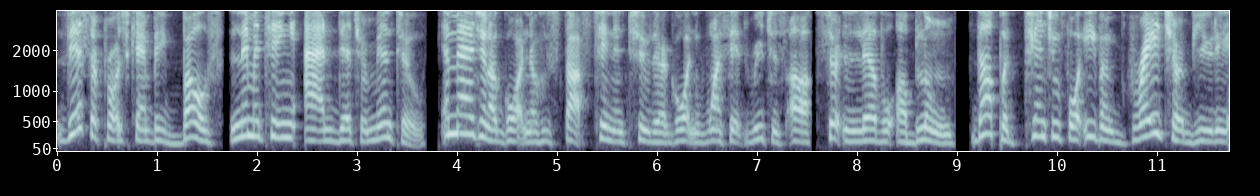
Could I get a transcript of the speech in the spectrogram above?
this approach can be both limiting and detrimental. Imagine a gardener who stops tending to their garden once it reaches a certain level of bloom. The potential for even greater beauty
